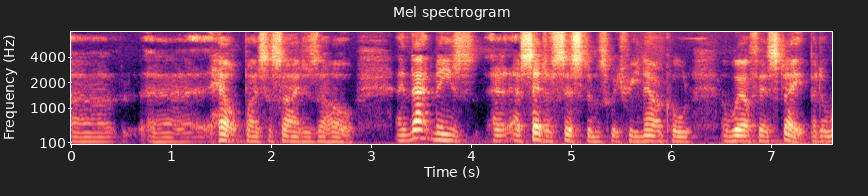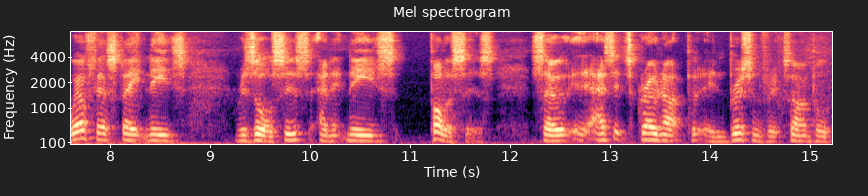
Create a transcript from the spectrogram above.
uh, uh, helped by society as a whole. And that means a, a, set of systems which we now call a welfare state. But a welfare state needs resources and it needs policies. So as it's grown up in Britain, for example,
